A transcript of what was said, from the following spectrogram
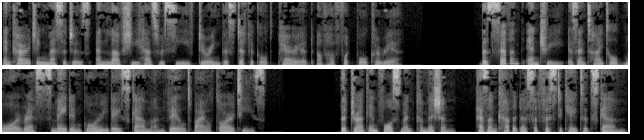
encouraging messages, and love she has received during this difficult period of her football career. The seventh entry is entitled More Arrests Made in Goride Scam Unveiled by Authorities. The Drug Enforcement Commission has uncovered a sophisticated scam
